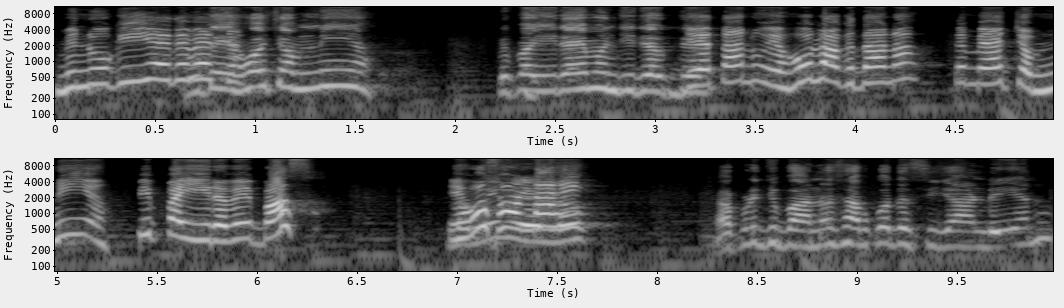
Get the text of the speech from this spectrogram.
ਮੈਨੂੰ ਕੀ ਇਹਦੇ ਵਿੱਚ? ਇਹੋ ਚਮਨੀ ਆ ਵੀ ਪਈ ਰਹੇ ਮੰਜੀ ਦੇ ਉੱਤੇ। ਜੇ ਤੁਹਾਨੂੰ ਇਹੋ ਲੱਗਦਾ ਨਾ ਤੇ ਮੈਂ ਚਮਨੀ ਆ ਵੀ ਪਈ ਰਵੇ ਬਸ। ਇਹੋ ਵੇਖ ਸੀ। ਆਪਣੀ ਜ਼ੁਬਾਨੋਂ ਸਭ ਕੁਝ ਦੱਸੀ ਜਾਣ ਡਈ ਆ ਨਾ।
